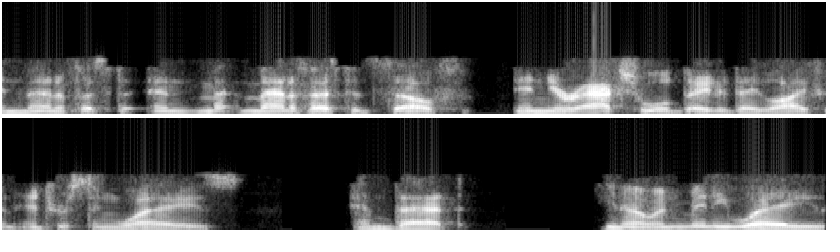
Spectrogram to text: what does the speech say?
and manifest and ma- manifest itself in your actual day to day life in interesting ways, and that you know in many ways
